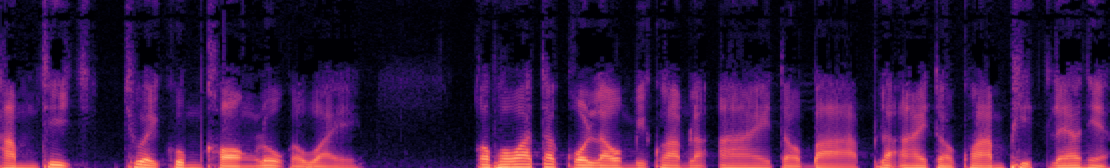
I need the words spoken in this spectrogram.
ธรรมที่ช่วยคุ้มครองโลกเอาไว้ ก็เพราะว่าถ้าคนเรามีความละอายต่อบาปละอายต่อความผิดแล้วเนี่ย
